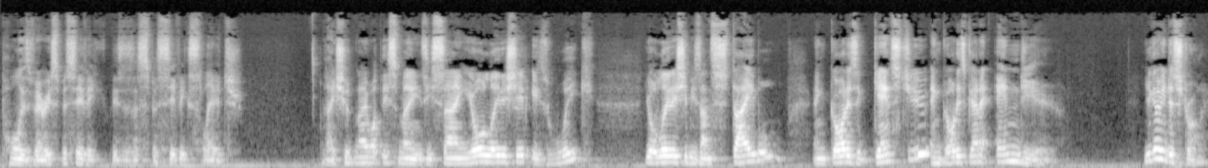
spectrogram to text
Paul is very specific. This is a specific sledge. They should know what this means. He's saying your leadership is weak, your leadership is unstable, and God is against you, and God is going to end you. You're going to be destroyed.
